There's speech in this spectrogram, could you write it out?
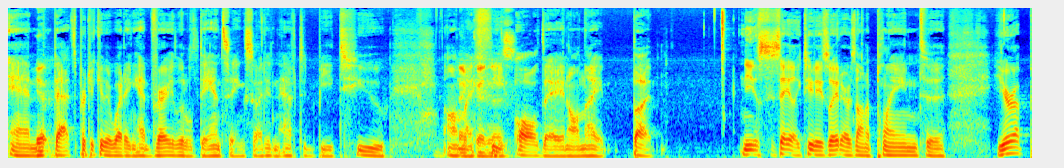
And Yep. that particular wedding had very little dancing, so I didn't have to be too on Thank my goodness. feet all day and all night. But needless to say, like two days later, I was on a plane to Europe,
